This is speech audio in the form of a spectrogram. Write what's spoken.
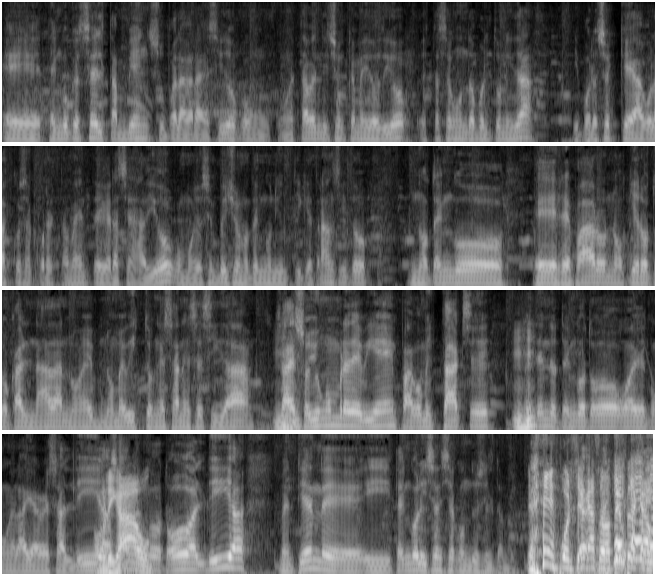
eh, tengo que ser también súper agradecido con, con esta bendición que me dio Dios, esta segunda oportunidad. Y por eso es que hago las cosas correctamente, gracias a Dios. Como yo siempre he dicho, no tengo ni un ticket tránsito, no tengo eh, reparos, no quiero tocar nada, no, he- no me he visto en esa necesidad. O sea, soy un hombre de bien, pago mis taxes. ¿me entiendes? Tengo todo eh, con el IRS al día. o sea, Obligado. tengo todo al día, ¿me entiendes? Y tengo licencia a conducir también. Por si acaso, no te placado.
